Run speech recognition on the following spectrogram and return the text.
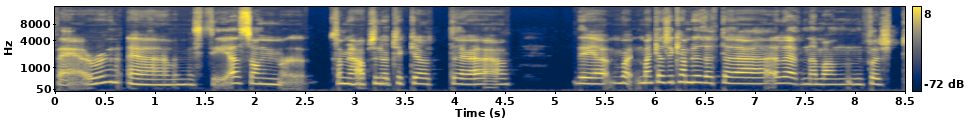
Fair eh, som, som jag absolut tycker att eh, det, man kanske kan bli lite rädd när man först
